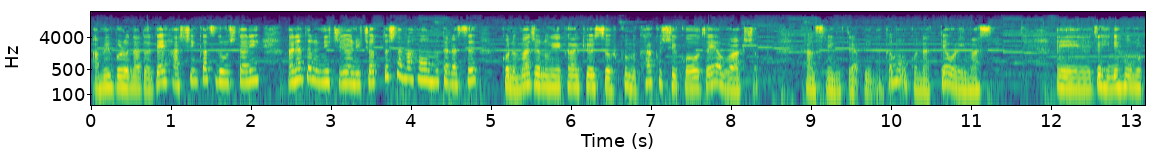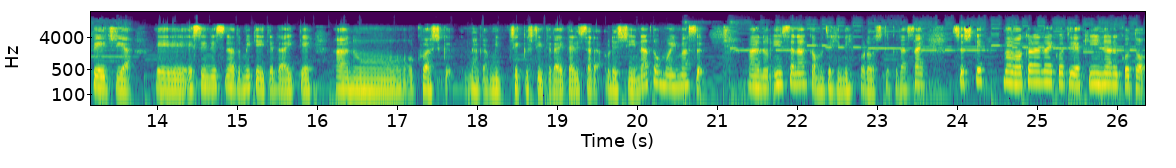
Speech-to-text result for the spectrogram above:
アメブロなどで発信活動をしたり、あなたの日常にちょっとした魔法をもたらすこの魔女の英会話教室を含む各種講座やワークショップ、カウンセリングテラピーなんかも行っております。えー、ぜひね、ホームページや、えー、SNS など見ていただいて、あのー、詳しくなんかチェックしていただいたりしたら嬉しいなと思います。あの、インスタなんかもぜひね、フォローしてください。そして、まあ、わからないことや気になること、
